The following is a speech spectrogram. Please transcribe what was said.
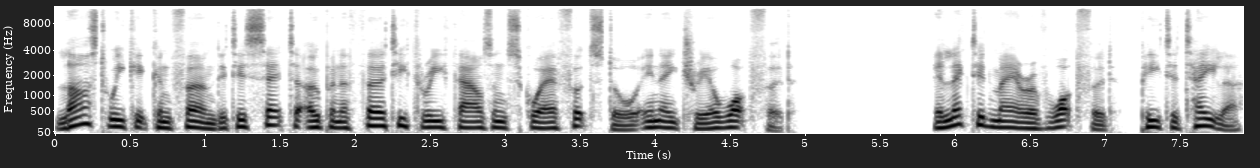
last week it confirmed it is set to open a 33,000 square foot store in Atria, Watford. Elected Mayor of Watford, Peter Taylor,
